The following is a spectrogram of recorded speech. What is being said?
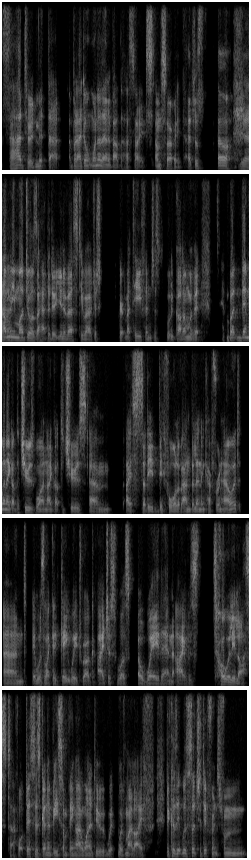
sad to admit that, but I don't want to learn about the Hussites. I'm sorry. I just oh, yeah. how many modules I had to do at university where I just grit my teeth and just got on with it. But then when I got to choose one, I got to choose um, I studied the fall of Anne Boleyn and Catherine Howard, and it was like a gateway drug. I just was away then. I was totally lost. I thought this is going to be something I want to do with, with my life because it was such a difference from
